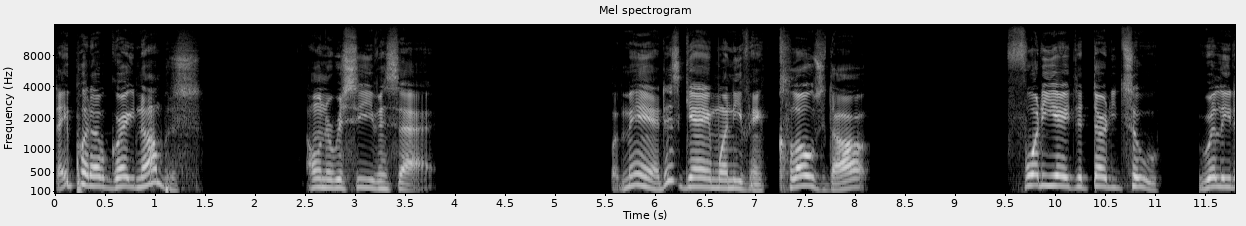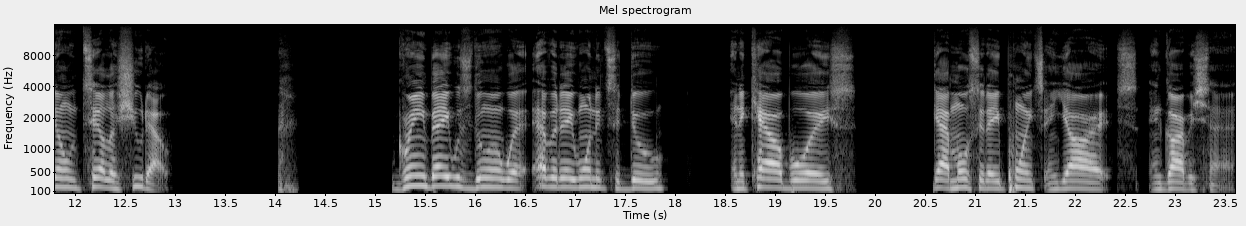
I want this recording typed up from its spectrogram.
they put up great numbers on the receiving side. But man, this game wasn't even close, dog. 48 to 32 really don't tell a shootout. Green Bay was doing whatever they wanted to do, and the Cowboys got most of their points and yards in garbage time.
